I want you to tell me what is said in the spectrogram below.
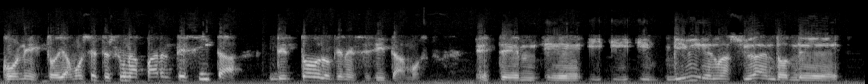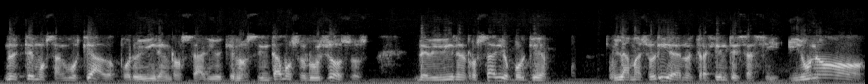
con esto, digamos, esto es una partecita de todo lo que necesitamos. Este, eh, y, y vivir en una ciudad en donde no estemos angustiados por vivir en Rosario y que nos sintamos orgullosos de vivir en Rosario porque la mayoría de nuestra gente es así y uno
